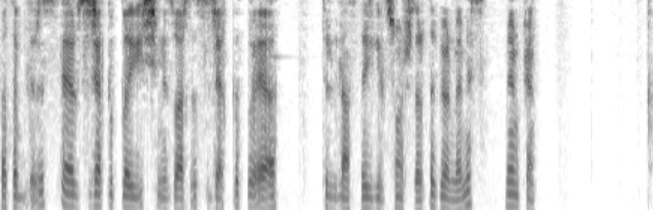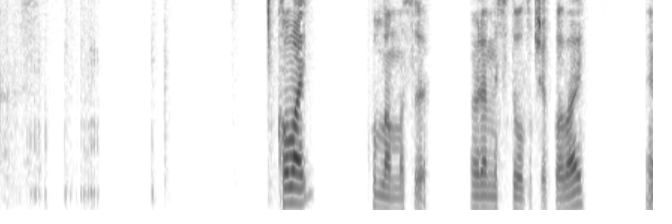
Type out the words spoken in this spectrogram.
bakabiliriz. Eğer sıcaklıkla işimiz varsa sıcaklık veya türbülansla ilgili sonuçları da görmemiz mümkün. Kolay kullanması, öğrenmesi de oldukça kolay ee,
